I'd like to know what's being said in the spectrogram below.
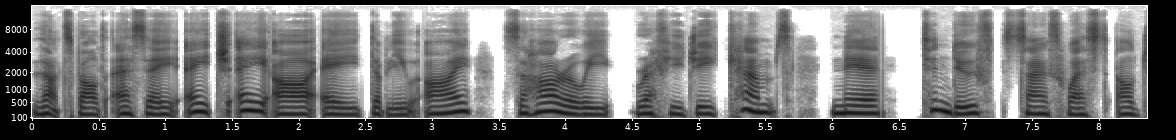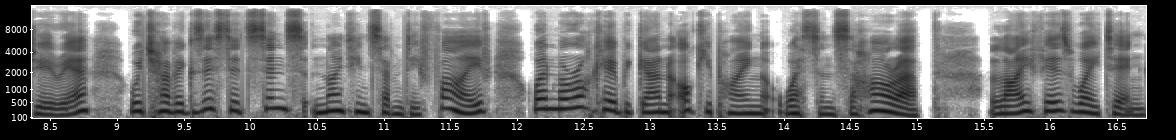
that's spelled S A H A R A W I, Sahrawi refugee camps near Tindouf, southwest Algeria, which have existed since 1975 when Morocco began occupying Western Sahara. Life is Waiting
